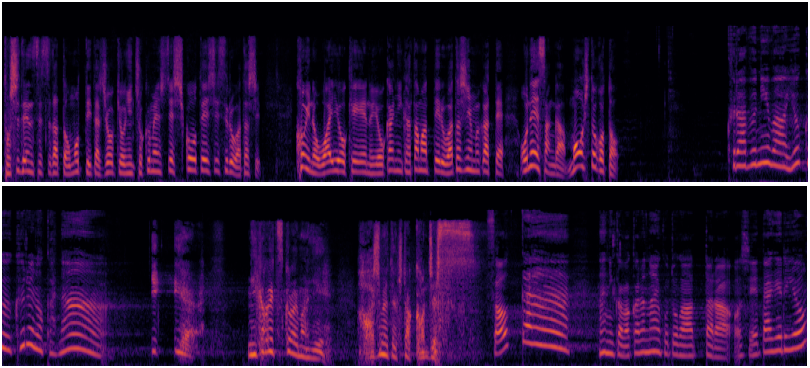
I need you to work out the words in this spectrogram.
都市伝説だと思っていた状況に直面して思考停止する私。恋の YOKA の予感に固まっている私に向かってお姉さんがもう一言。クラブにはよく来るのかな？いいえ。2ヶ月くらい前に初めて来た感じです。そっか何かわからないことがあったら教えてあげるよ。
